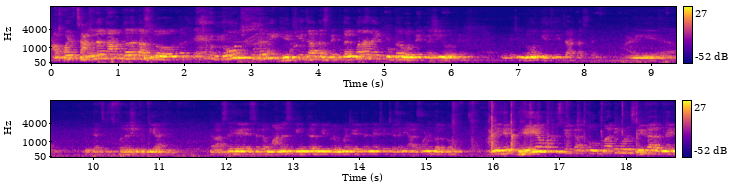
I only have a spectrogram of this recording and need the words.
आपण चांगलं काम करत असलो तर त्याची नोंद कुठेतरी घेतली जात असते. कल्पना नाही कुठं होते कशी होते. त्याची नोंद घेतली जात असते. आणि त्याची त्याचीच फलश्रुती आहे. तर असं हे सगळं मानस किंकर मी ब्रह्मचैतन्याच्या चरणी अर्पण करतो. आणि हे ध्येय म्हणून स्वीकारतो उपाधी म्हणून स्वीकारत नाही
